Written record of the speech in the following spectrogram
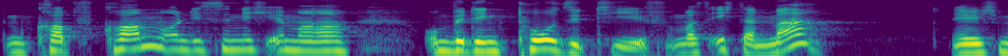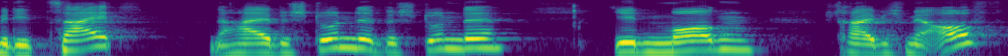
im Kopf kommen und die sind nicht immer unbedingt positiv. Und was ich dann mache, nehme ich mir die Zeit, eine halbe Stunde bis Stunde, jeden Morgen schreibe ich mir auf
